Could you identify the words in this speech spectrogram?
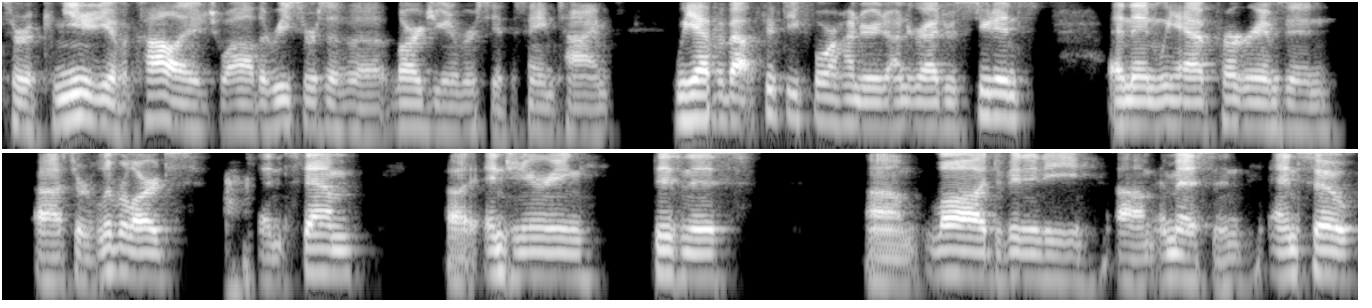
sort of community of a college while the resource of a large university at the same time we have about 5,400 undergraduate students, and then we have programs in uh, sort of liberal arts and STEM, uh, engineering, business, um, law, divinity, um, and medicine. And so,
